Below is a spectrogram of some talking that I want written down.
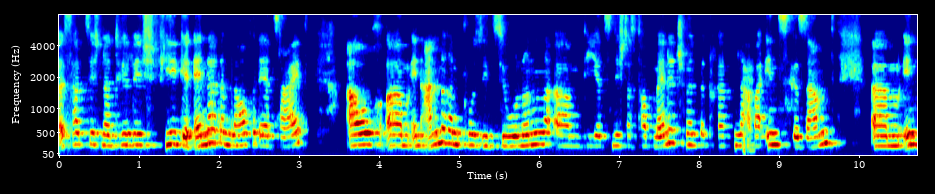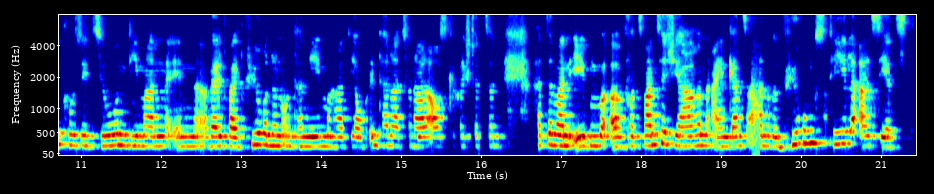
es hat sich natürlich viel geändert im Laufe der Zeit auch ähm, in anderen Positionen, ähm, die jetzt nicht das Top-Management betreffen, aber insgesamt ähm, in Positionen, die man in weltweit führenden Unternehmen hat, die auch international ausgerichtet sind, hatte man eben äh, vor 20 Jahren einen ganz anderen Führungsstil als jetzt.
